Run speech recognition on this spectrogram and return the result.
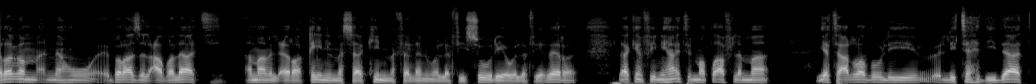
رغم أنه إبراز العضلات أمام العراقيين المساكين مثلا ولا في سوريا ولا في غيرها لكن في نهاية المطاف لما يتعرضوا لتهديدات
